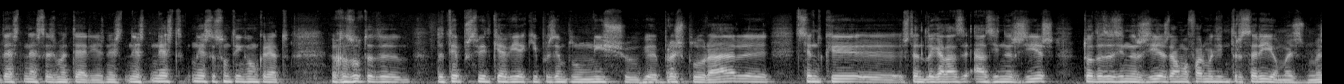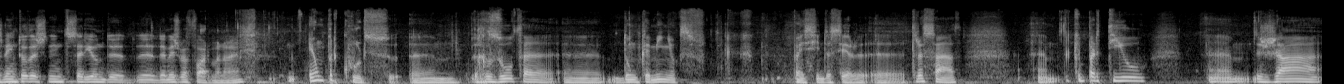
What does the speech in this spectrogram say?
deste, nestas matérias, neste, neste, neste, neste assunto em concreto, resulta de, de ter percebido que havia aqui, por exemplo, um nicho para explorar, sendo que, estando ligado às, às energias, energias, todas as energias de alguma forma lhe interessariam, mas, mas nem todas lhe interessariam de, de, da mesma forma, não é? É um percurso, um, resulta uh, de um caminho que, se, que vem sido a ser uh, traçado, que partiu já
